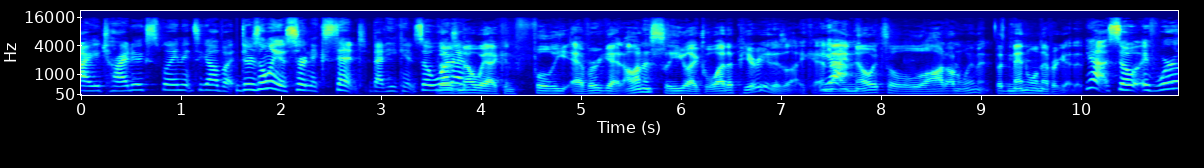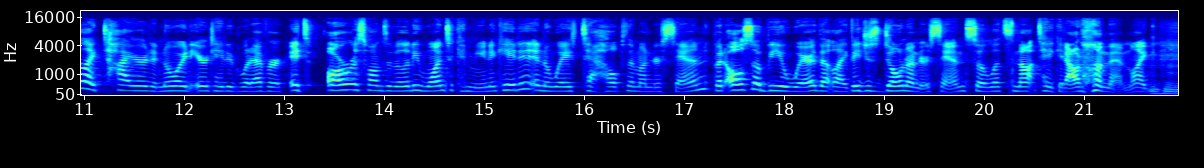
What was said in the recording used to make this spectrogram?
I try to explain it to Gal, but there's only a certain extent that he can. So what there's I, no way I can fully ever get honestly like what a period is like. And Yeah. I know it's a lot on women, but men will never get it. Yeah, so if we're like tired, annoyed, irritated, whatever, it's our responsibility one to communicate it in a way to help them understand, but also be aware that like they just don't understand. So let's not take it out on them. Like mm-hmm.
